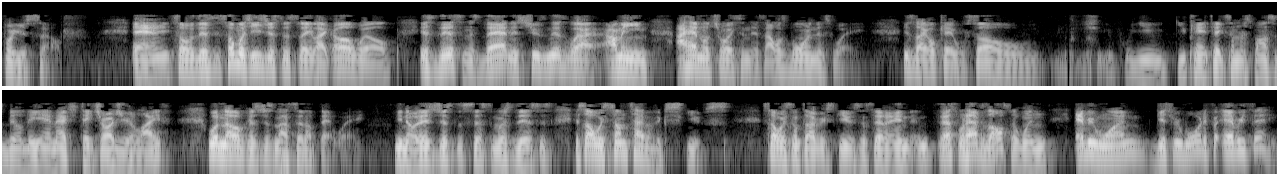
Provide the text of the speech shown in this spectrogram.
for yourself. And so there's so much easier to say like, oh well, it's this and it's that and it's choosing this. Well, I, I mean, I had no choice in this. I was born this way. He's like, okay, so you you can't take some responsibility and actually take charge of your life. Well, no, because it's just not set up that way. You know, there's just the system. It's this. It's, it's always some type of excuse. It's always some type of excuse instead of, and, and that's what happens also when everyone gets rewarded for everything.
